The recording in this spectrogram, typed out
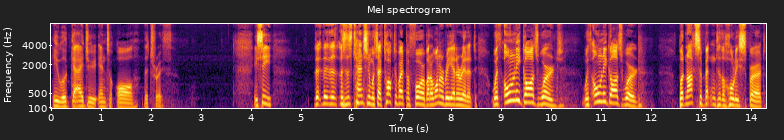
he will guide you into all the truth. You see, there's this tension which I've talked about before, but I want to reiterate it. With only God's word, with only God's word, but not submitting to the Holy Spirit,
